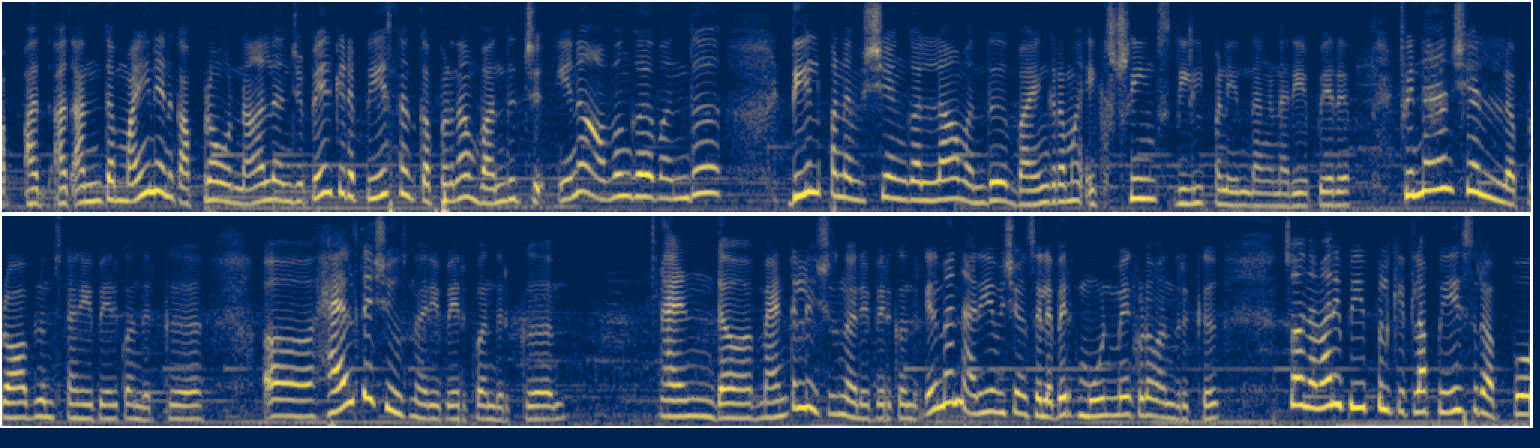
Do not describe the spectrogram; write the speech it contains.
அப் அது அந்த மைண்ட் எனக்கு அப்புறம் ஒரு நாலு அஞ்சு பேர்கிட்ட பேசினதுக்கப்புறம் தான் வந்துச்சு. ஏன்னா அவங்க வந்து டீல் பண்ண விஷயங்கள்லாம் வந்து பயங்கரமாக எக்ஸ்ட்ரீம்ஸ் டீல் பண்ணியிருந்தாங்க நிறைய பேர். ஃபினான்ஷியல் ப்ராப்ளம்ஸ் நிறைய பேருக்கு வந்திருக்கு. ஹெல்த் இஷ்யூஸ் நிறைய பேருக்கு வந்திருக்கு. அண்ட் மென்டல் இஷ்யூஸ் நிறைய பேருக்கு வந்திருக்கு. இது மாதிரி நிறைய விஷயம் சில பேருக்கு மூணுமே கூட வந்திருக்கு. ஸோ அந்த மாதிரி பீப்புள் கிட்டலாம் பேசுகிறப்போ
